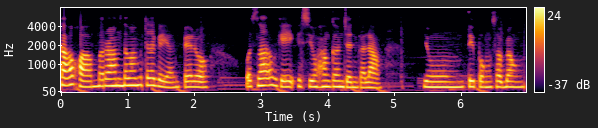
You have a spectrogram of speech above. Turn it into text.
Tao ka, maramdaman mo talaga yan. Pero what's not okay is yung hanggang dyan ka lang. Yung tipong sobrang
